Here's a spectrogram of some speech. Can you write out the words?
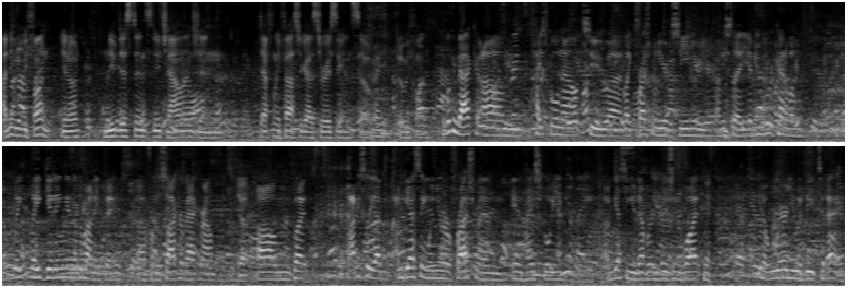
I think it'll be fun. You know, new distance, new challenge, and definitely faster guys to race against. So it'll be fun. Looking back, um, high school now to uh, like freshman year to senior year. Obviously, I mean you were kind of a late, late getting into the running thing uh, from the soccer background. Yeah. Um, but obviously, I'm, I'm guessing when you were a freshman in high school, you, I'm guessing you never envisioned what you know where you would be today.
